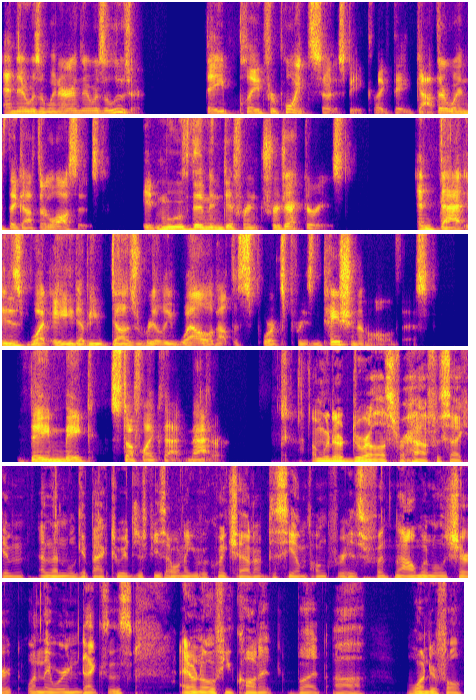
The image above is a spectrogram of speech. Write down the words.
and there was a winner and there was a loser. They played for points, so to speak. Like they got their wins, they got their losses. It moved them in different trajectories. And that is what AEW does really well about the sports presentation of all of this. They make stuff like that matter. I'm going to derail us for half a second and then we'll get back to it just because I want to give a quick shout out to CM Punk for his phenomenal shirt when they were in Texas. I don't know if you caught it, but uh wonderful.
